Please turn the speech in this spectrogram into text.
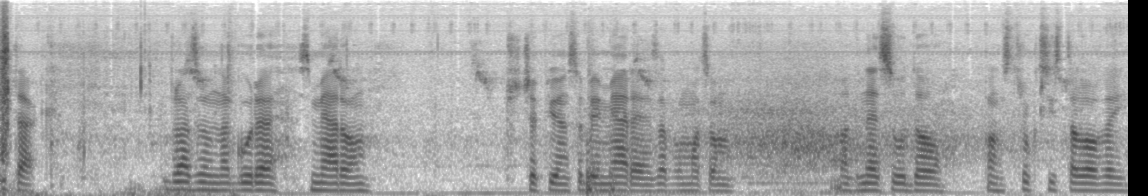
I tak. Wlazłem na górę z miarą. Przyczepiłem sobie miarę za pomocą magnesu do konstrukcji stalowej,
